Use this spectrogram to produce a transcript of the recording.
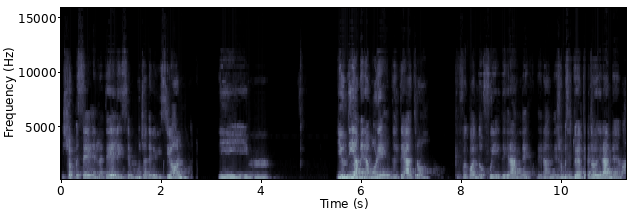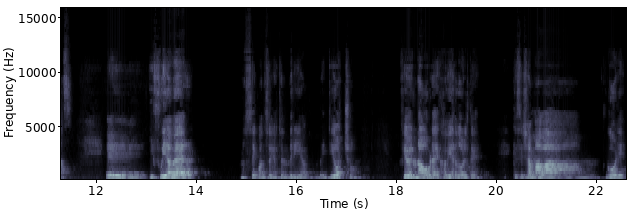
Y yo empecé en la tele, hice mucha televisión, y, y un día me enamoré del teatro, que fue cuando fui de grande, de grande. Yo empecé a estudiar teatro de grande además, eh, y fui a ver, no sé cuántos años tendría, 28. Fui a ver una obra de Javier Dolte que se llamaba mm, Gore,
